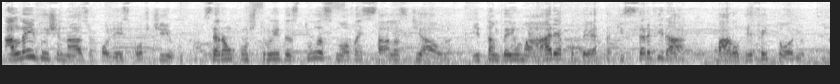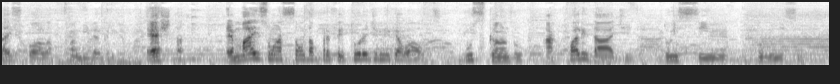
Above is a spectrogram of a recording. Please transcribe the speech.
Além do ginásio poliesportivo, serão construídas duas novas salas de aula e também uma área coberta que servirá para o refeitório da Escola Família Agrícola. Esta é mais uma ação da Prefeitura de Miguel Alves, buscando a qualidade do ensino do município.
